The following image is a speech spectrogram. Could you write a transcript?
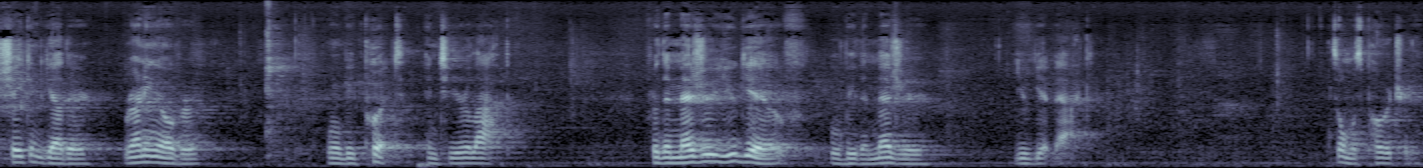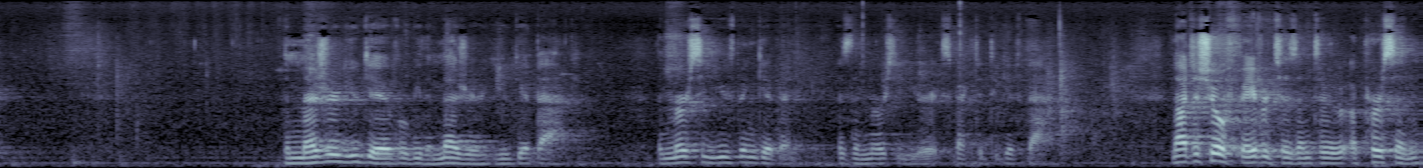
shaken together, running over will be put into your lap. For the measure you give will be the measure you get back. It's almost poetry. The measure you give will be the measure you get back. The mercy you've been given is the mercy you're expected to give back. Not to show favoritism to a person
